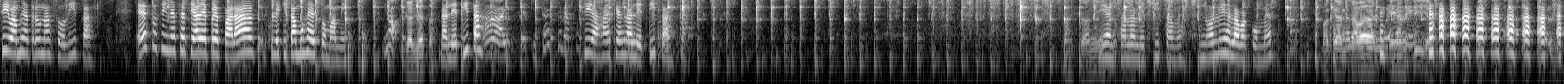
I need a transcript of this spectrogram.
Sí, vamos a traer una sodita. Esto sin necesidad de preparar. Se le quitamos esto, mami. No. La aleta. La letita. Ay, de quitársela. pues. Sí, ajá, que es la letita. Ahí está, ahí está la letita. Si no, Luis se la va a comer. Va a quedar trabada en la encilla.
